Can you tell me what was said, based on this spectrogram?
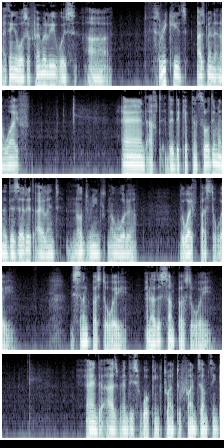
I think it was a family with uh, three kids husband and a wife. And after the, the captain threw them in a deserted island, no drink, no water. The wife passed away. The son passed away. Another son passed away. And the husband is walking, trying to find something.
